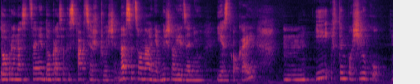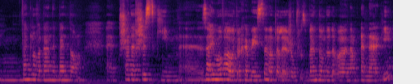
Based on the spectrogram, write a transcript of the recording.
dobre nasycenie, dobra satysfakcja, że czuję się nasycona, nie myślę o jedzeniu, jest ok. Mm, I w tym posiłku węglowodany będą e, przede wszystkim zajmowały trochę miejsca na talerzu, plus będą dodawały nam energii.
